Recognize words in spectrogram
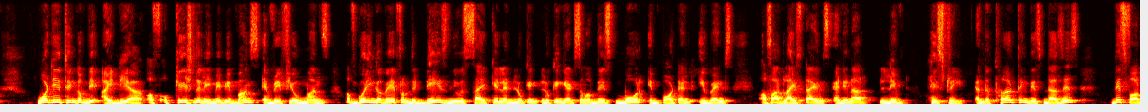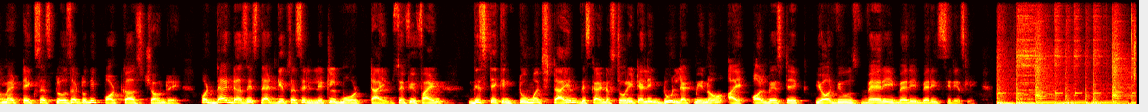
what do you think of the idea of occasionally, maybe once every few months, of going away from the day's news cycle and looking, looking at some of these more important events of our lifetimes and in our lived history. And the third thing this does is this format takes us closer to the podcast genre. What that does is that gives us a little more time. So if you find this taking too much time, this kind of storytelling, do let me know. I always take your views very, very, very seriously.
